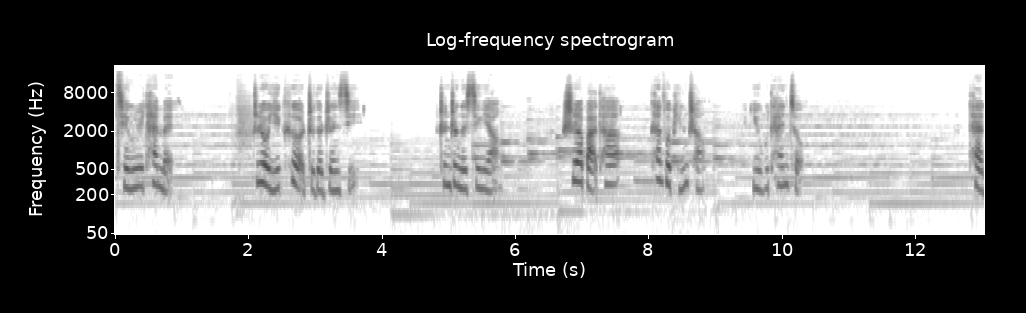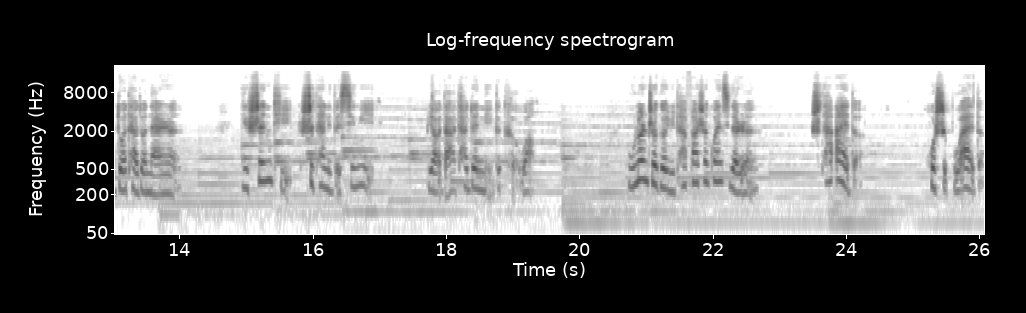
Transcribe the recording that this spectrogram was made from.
情欲太美，只有一刻值得珍惜。真正的信仰，是要把它看作平常，与无贪求。太多太多男人，以身体试探你的心意，表达他对你的渴望。无论这个与他发生关系的人，是他爱的，或是不爱的。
